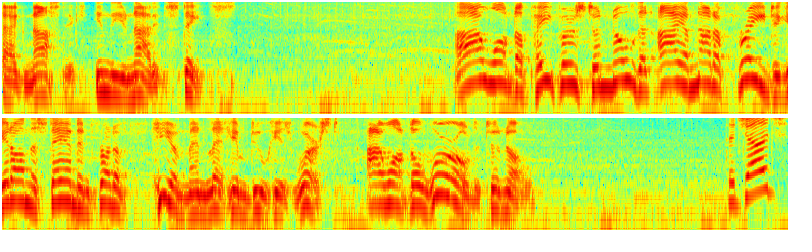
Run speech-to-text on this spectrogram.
agnostic in the United States. I want the papers to know that I am not afraid to get on the stand in front of him and let him do his worst. I want the world to know. The judge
